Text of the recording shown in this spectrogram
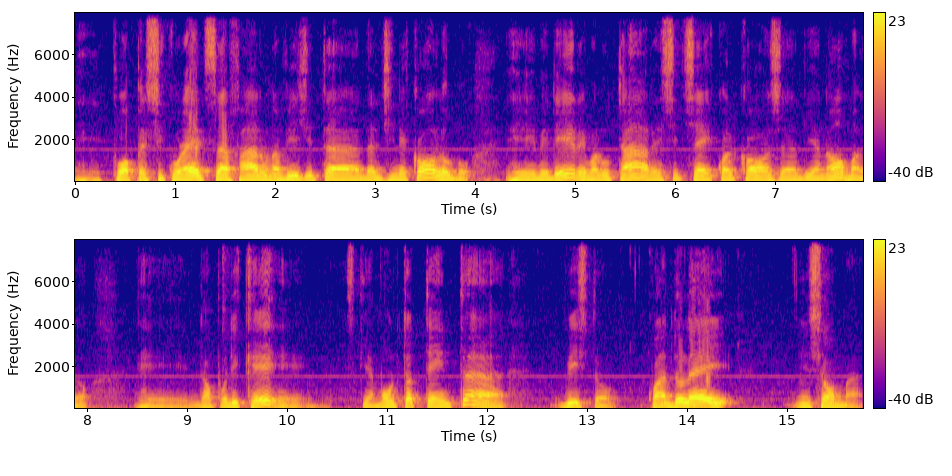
Eh, può per sicurezza fare una visita dal ginecologo, e vedere, valutare se c'è qualcosa di anomalo, e dopodiché stia molto attenta, visto quando lei, insomma,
